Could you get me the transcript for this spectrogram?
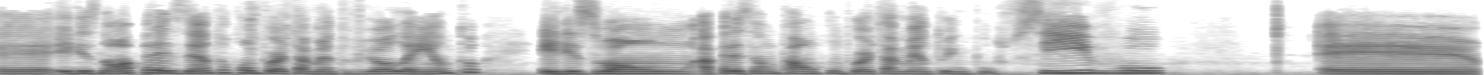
é, eles não apresentam comportamento violento, eles vão apresentar um comportamento impulsivo, é,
